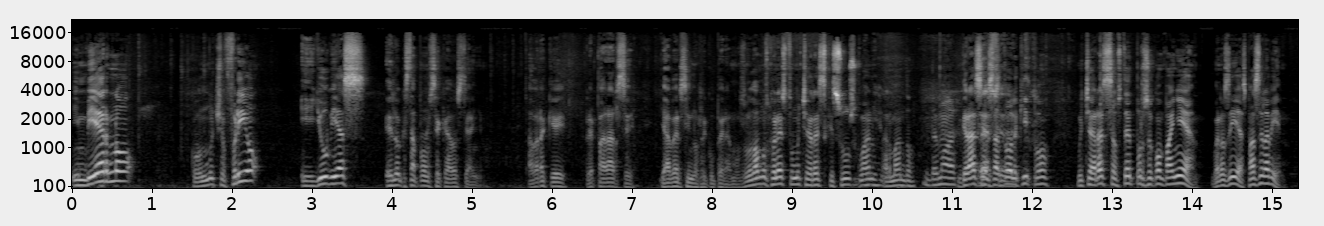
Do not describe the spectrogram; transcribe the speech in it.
Invierno con mucho frío y lluvias es lo que está pronosticado este año. Habrá que prepararse y a ver si nos recuperamos. Nos vamos con esto. Muchas gracias Jesús, Juan, Armando. Gracias, gracias a todo el equipo. Muchas gracias a usted por su compañía. Buenos días, pásela bien.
